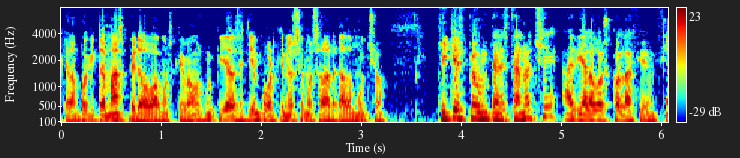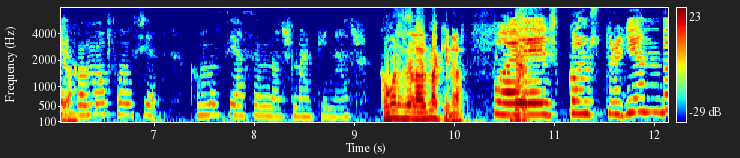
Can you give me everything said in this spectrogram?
queda un poquito más, pero vamos, que vamos muy pillados de tiempo porque nos hemos alargado mucho. ¿Qué quieres preguntar esta noche a Diálogos con la Ciencia? cómo cómo se hacen las máquinas. ¿Cómo se hacen las máquinas? Pues construyendo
